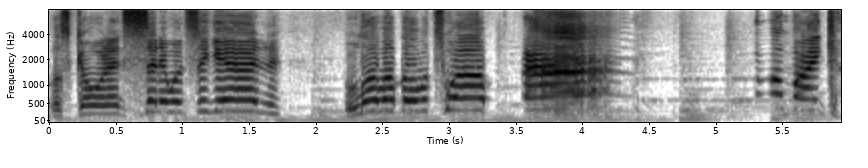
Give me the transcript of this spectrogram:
let's go and set it once again. Low up level 12. Ah! Oh my god.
